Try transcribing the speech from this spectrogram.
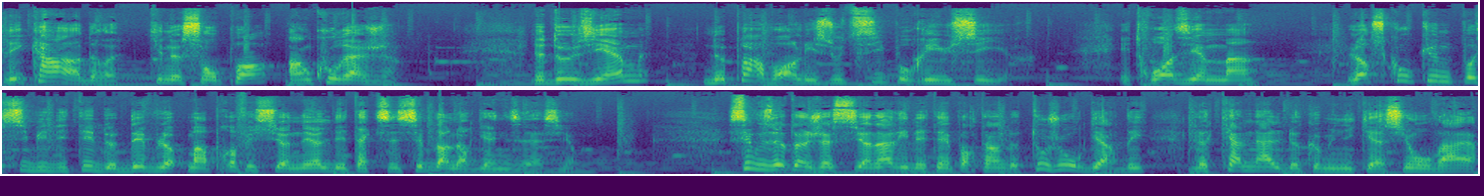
les cadres qui ne sont pas encourageants. Le deuxième, ne pas avoir les outils pour réussir. Et troisièmement, lorsqu'aucune possibilité de développement professionnel n'est accessible dans l'organisation. Si vous êtes un gestionnaire, il est important de toujours garder le canal de communication ouvert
